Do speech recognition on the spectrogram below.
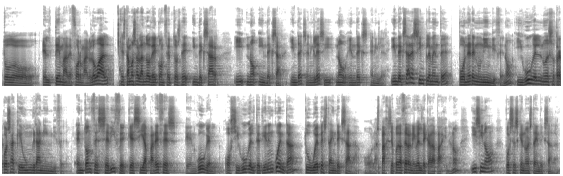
todo el tema de forma global, estamos hablando de conceptos de indexar y no indexar. Index en inglés y no index en inglés. Indexar es simplemente poner en un índice, ¿no? Y Google no es otra cosa que un gran índice. Entonces se dice que si apareces en Google o si Google te tiene en cuenta, tu web está indexada. O las páginas se puede hacer a nivel de cada página, ¿no? Y si no, pues es que no está indexada.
